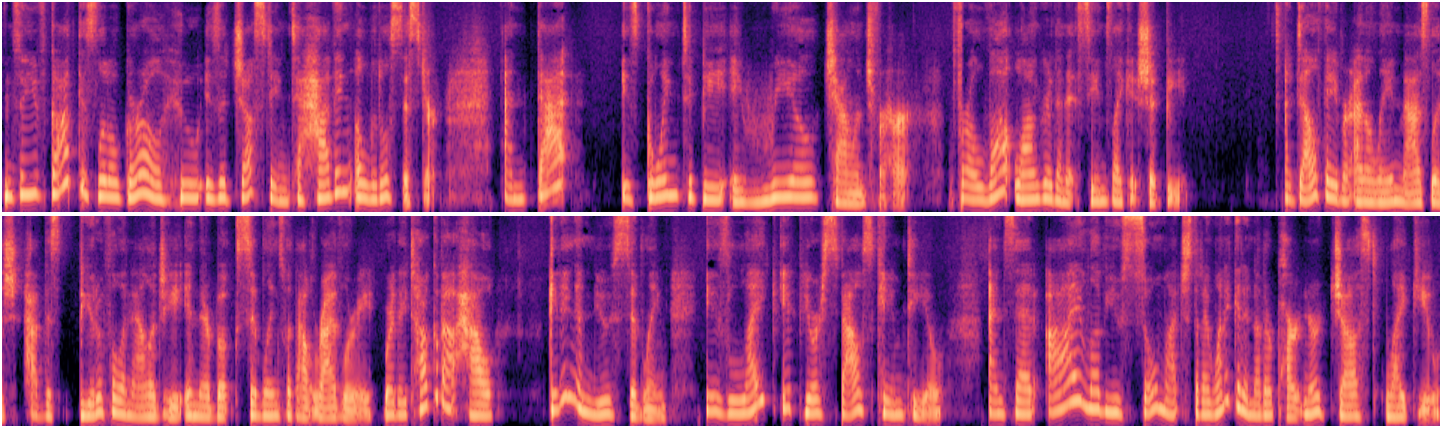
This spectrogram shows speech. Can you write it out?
And so you've got this little girl who is adjusting to having a little sister. And that is going to be a real challenge for her for a lot longer than it seems like it should be. Adele Faber and Elaine Mazlish have this beautiful analogy in their book, Siblings Without Rivalry, where they talk about how getting a new sibling is like if your spouse came to you and said, I love you so much that I want to get another partner just like you.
